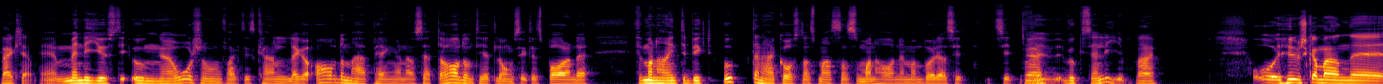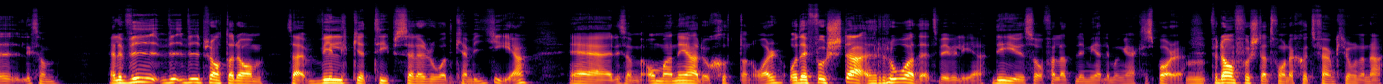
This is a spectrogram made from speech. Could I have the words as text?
Verkligen. Eh, men det är just i unga år som man faktiskt kan lägga av de här pengarna och sätta av dem till ett långsiktigt sparande. För man har inte byggt upp den här kostnadsmassan som man har när man börjar sitt, sitt Nej. eh, vuxenliv. Nej. Och hur ska man eh, liksom, eller vi, vi, vi pratade om så här, vilket tips eller råd kan vi ge? Eh, liksom, om man är då 17 år. Och det första rådet vi vill ge, det är ju i så fall att bli medlem i Unga Aktiesparare. Mm. För de första 275 kronorna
